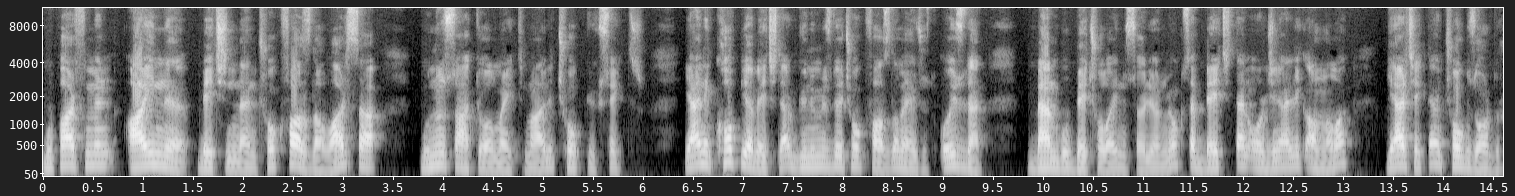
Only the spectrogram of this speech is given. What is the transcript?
bu parfümün aynı batchinden çok fazla varsa bunun sahte olma ihtimali çok yüksektir. Yani kopya batchler günümüzde çok fazla mevcut. O yüzden ben bu batch olayını söylüyorum. Yoksa batch'ten orijinallik anlamak gerçekten çok zordur.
